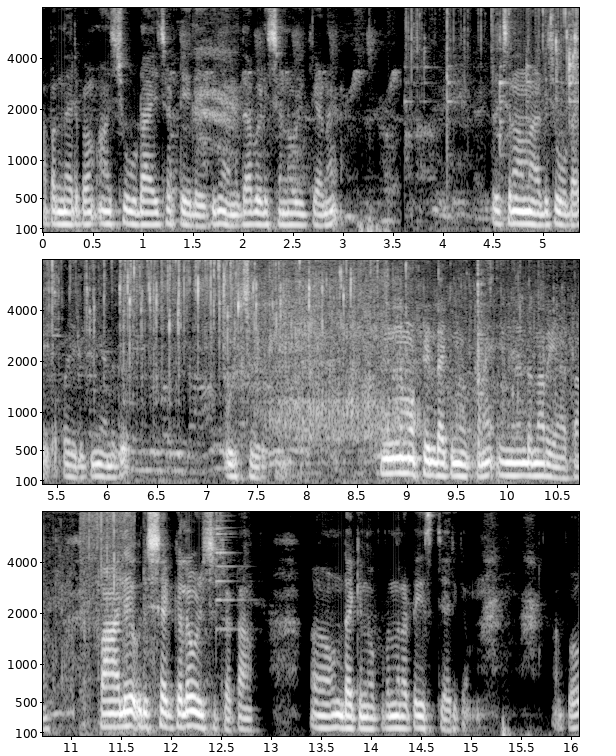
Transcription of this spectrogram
അപ്പം അന്നേരം ഇപ്പം ആ ചൂടായ ചട്ടിയിലേക്ക് ഞാനിത് ആ വെളിച്ചെണ്ണ ഒഴിക്കുകയാണ്. വെളിച്ചെണ്ണ നന്നായിട്ട് ചൂടായി. അപ്പോൾ അതിലേക്ക് ഞാനിത് ഒഴിച്ച് കൊടുക്കണം ഇങ്ങനെ മുട്ട ഉണ്ടാക്കി നോക്കണേ. എങ്ങനെയുണ്ടെന്ന് അറിയാം കേട്ടോ. പാൽ ഒരു ശകലം ഒഴിച്ചിട്ടാ ഉണ്ടാക്കി നോക്കുമ്പോൾ നല്ല ടേസ്റ്റ് ആയിരിക്കും. അപ്പോൾ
